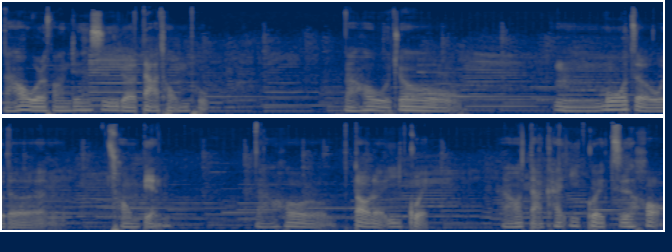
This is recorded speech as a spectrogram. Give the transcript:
然后我的房间是一个大通铺，然后我就。嗯，摸着我的床边，然后到了衣柜，然后打开衣柜之后，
